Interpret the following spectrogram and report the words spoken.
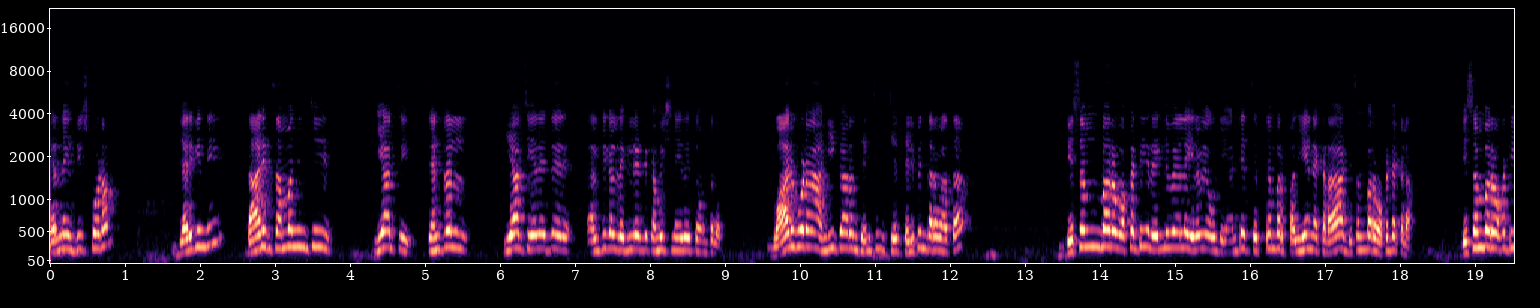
నిర్ణయం తీసుకోవడం జరిగింది. దానికి సంబంధించి ఈఆర్సి సెంట్రల్ ఈఆర్సి ఏదైతే ఎలక్ట్రికల్ రెగ్యులేటరీ కమిషన్ ఏదైతే ఉంటుందో వారు కూడా అంగీకారం తెలిసి తెలిపిన తర్వాత డిసెంబర్ ఒకటి రెండు వేల ఇరవై ఒకటి అంటే సెప్టెంబర్ పదిహేను ఎక్కడ డిసెంబర్ ఒకటి ఎక్కడ డిసెంబర్ ఒకటి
